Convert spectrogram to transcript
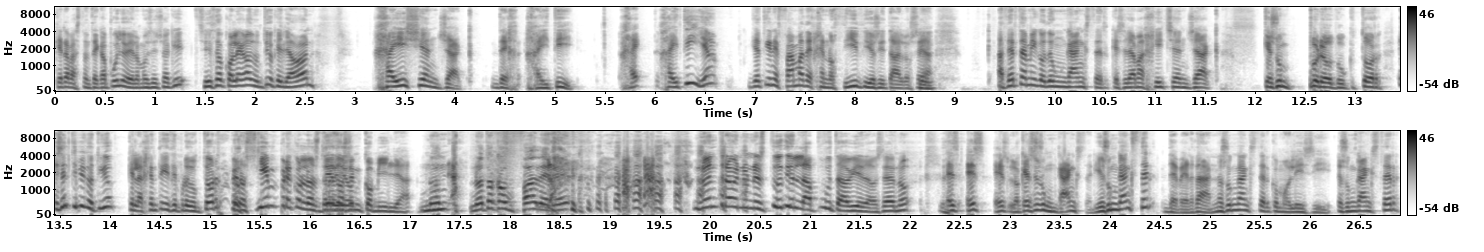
era bastante capullo, ya lo hemos dicho aquí, se hizo colega de un tío que llamaban Haitian Jack, de Haití. Ha- Haití ya, ya tiene fama de genocidios y tal. O sea, hacerte amigo de un gángster que se llama Haitian Jack, que es un productor. Es el típico tío que la gente dice productor, pero siempre con los dedos yo- en comilla. No, no toca un fader, ¿eh? no he entrado en un estudio en la puta vida. O sea, no. Es, es- es- lo que es es un gángster. Y es un gángster de verdad. No es un gángster como Lizzie. Es un gángster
